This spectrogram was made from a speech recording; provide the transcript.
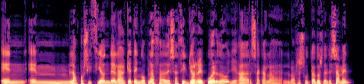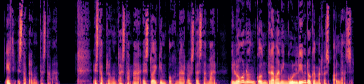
En, en la oposición de la que tengo plaza, de SACIR, yo recuerdo llegar, sacar los resultados del examen y decir, esta pregunta está mal. Esta pregunta está mal, esto hay que impugnarlo, esta está mal. Y luego no encontraba ningún libro que me respaldase.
